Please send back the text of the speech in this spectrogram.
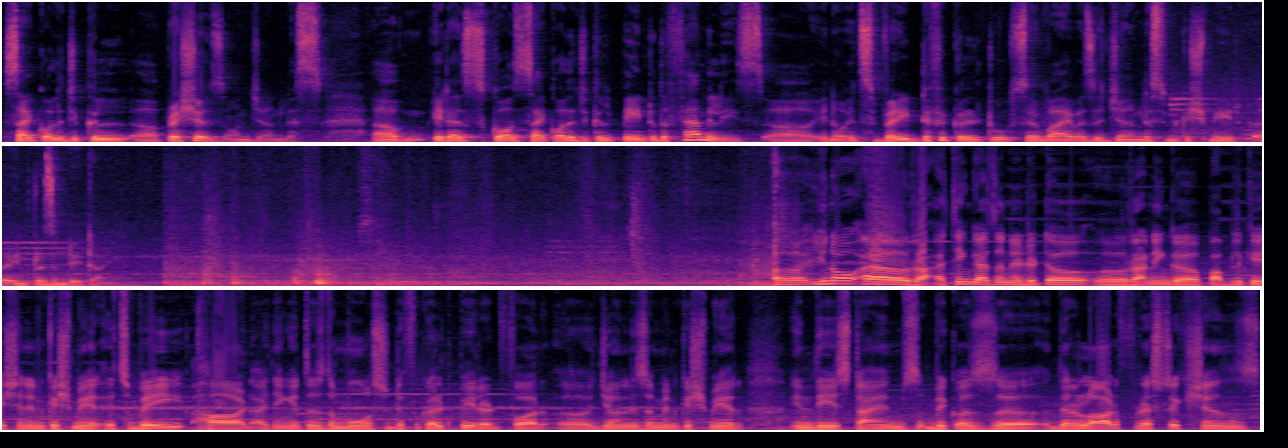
psychological pressures on journalists. Um, it has caused psychological pain to the families. Uh, you know, it's very difficult to survive as a journalist in Kashmir uh, in present day time. Uh, you know, uh, I think as an editor uh, running a publication in Kashmir, it's very hard. I think it is the most difficult period for uh, journalism in Kashmir in these times because uh, there are a lot of restrictions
